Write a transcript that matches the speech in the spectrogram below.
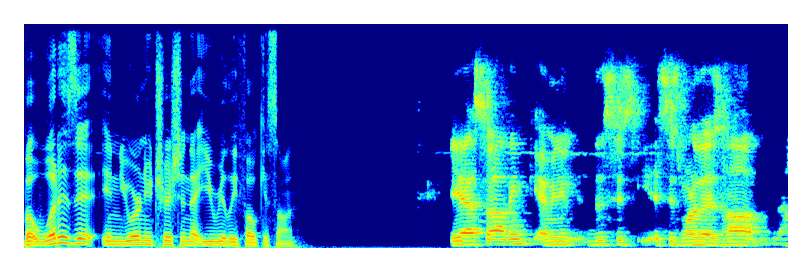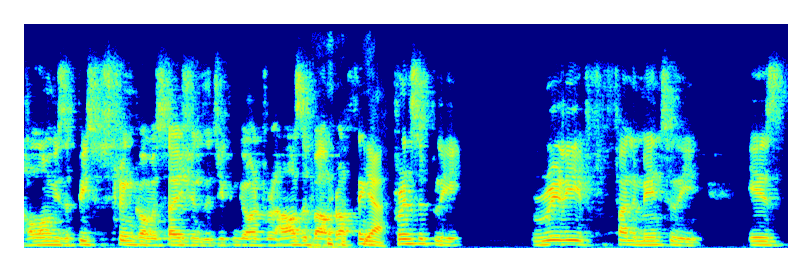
But what is it in your nutrition that you really focus on? Yeah, so I think I mean this is this is one of those how how long is a piece of string conversations that you can go on for hours about. But I think yeah. principally, really fundamentally, is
